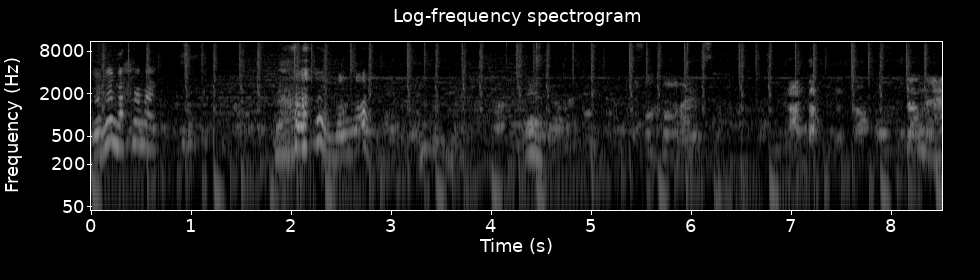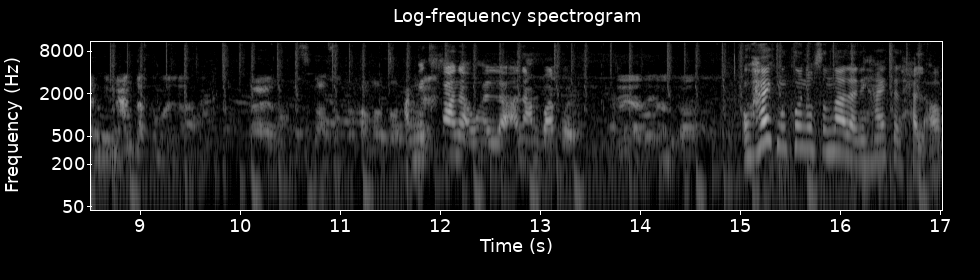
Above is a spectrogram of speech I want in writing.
جيب لي محرمه والله. صوت ضارب عندك من عندي من عندك كمان الخلاطات عم يتخانقوا هلا أنا عم باكل. وهيك بنكون وصلنا لنهاية الحلقة.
